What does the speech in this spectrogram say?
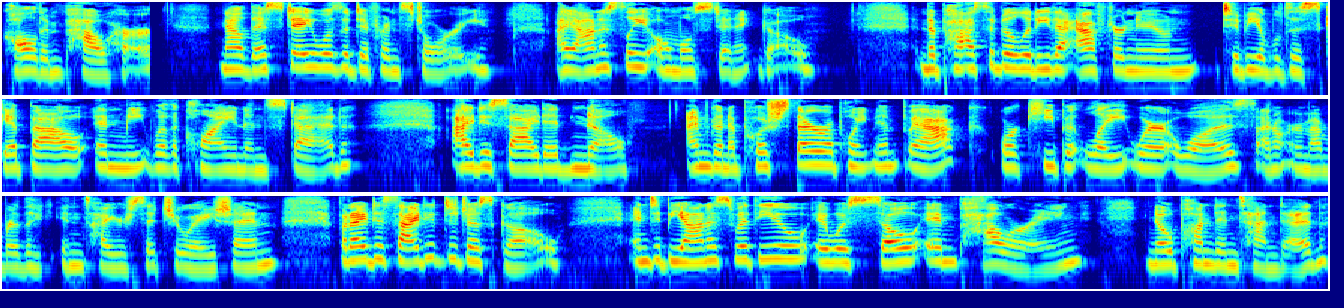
called Empower Her. Now, this day was a different story. I honestly almost didn't go. And the possibility that afternoon to be able to skip out and meet with a client instead, I decided no, I'm going to push their appointment back or keep it late where it was. I don't remember the entire situation, but I decided to just go. And to be honest with you, it was so empowering, no pun intended,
